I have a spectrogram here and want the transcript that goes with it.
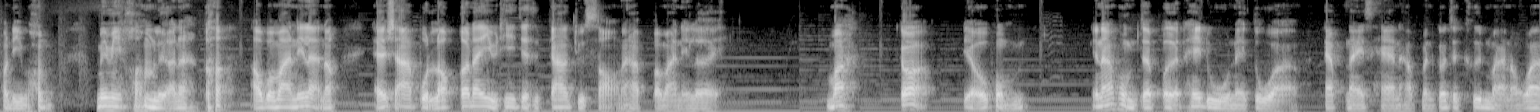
พอดีผมไม่มีคอมเหลือนะ ก็เอาประมาณนี้แหละเนาะ HR ปลดล็อกก็ได้อยู่ที่ 79.2 นะครับ ประมาณนี้เลย มา ก็เดี๋ยวผม เดี๋ยวนะผมจะเปิดให้ดูในตัว แอป Nice Hand นะครับ มันก็จะขึ้นมาเนาะว่า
